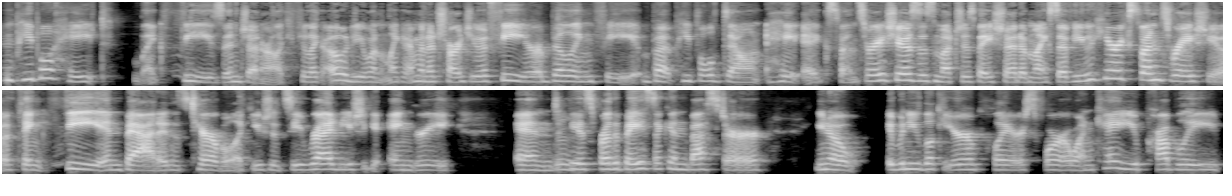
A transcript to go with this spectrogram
And people hate like fees in general. Like if you're like, oh, do you want like I'm going to charge you a fee or a billing fee, but people don't hate expense ratios as much as they should. I'm like, so if you hear expense ratio, think fee and bad and it's terrible. Like you should see red, you should get angry. And mm. because for the basic investor, you know, when you look at your employer's 401k, you probably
